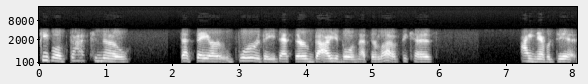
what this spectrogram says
People have got to know that they are worthy, that they're valuable, and that they're loved because I never did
